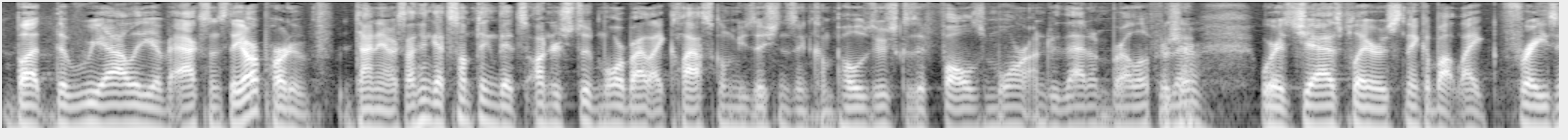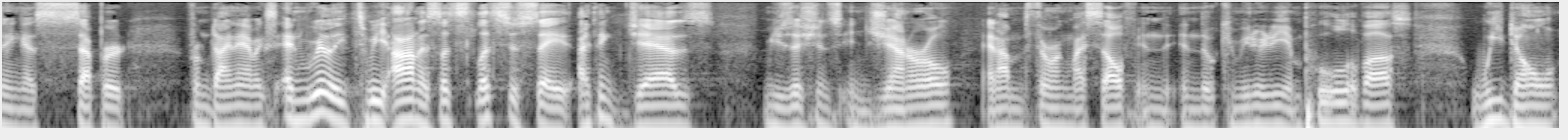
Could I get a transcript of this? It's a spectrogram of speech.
but the reality of accents, they are part of dynamics. I think that's something that's understood more by like classical musicians and composers because it falls more under that umbrella for, them. sure. Whereas jazz players think about like phrasing as separate from dynamics. And really, to be honest, let's let's just say I think jazz musicians in general, and I'm throwing myself in in the community and pool of us, we don't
